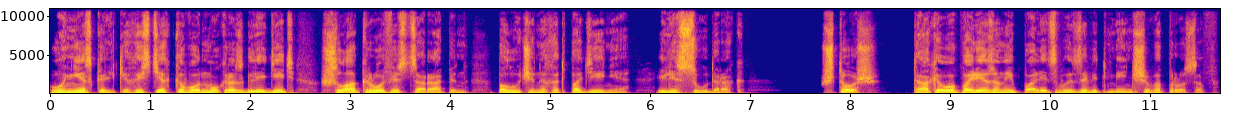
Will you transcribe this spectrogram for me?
У нескольких из тех, кого он мог разглядеть, шла кровь из царапин, полученных от падения или судорог. Что ж, так его порезанный палец вызовет меньше вопросов.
